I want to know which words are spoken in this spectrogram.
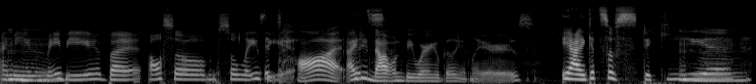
I mean, Mhm. maybe, but also I'm so lazy. It's hot. I do not want to be wearing a billion layers. yeah, it gets so sticky. Mhm.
